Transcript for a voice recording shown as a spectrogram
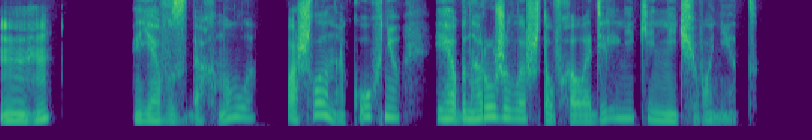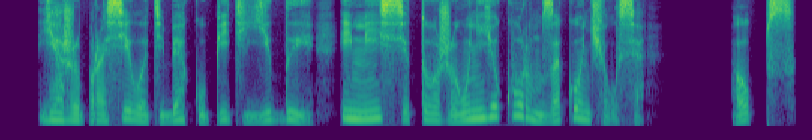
«Угу». Я вздохнула, пошла на кухню и обнаружила, что в холодильнике ничего нет. «Я же просила тебя купить еды, и Мисси тоже, у нее корм закончился». «Опс»,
